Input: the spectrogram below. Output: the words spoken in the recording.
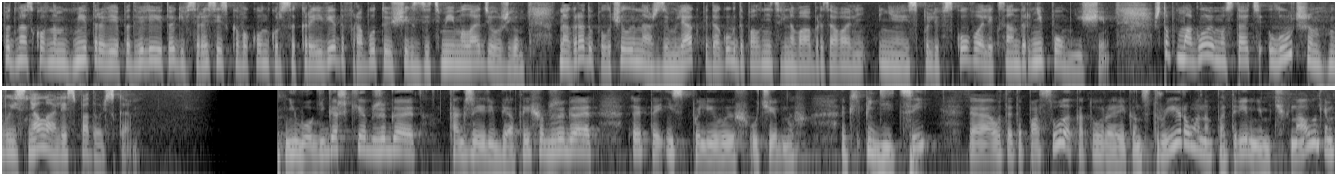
подмосковном Дмитрове подвели итоги всероссийского конкурса краеведов, работающих с детьми и молодежью. Награду получил и наш земляк, педагог дополнительного образования из Полевского Александр Непомнящий. Что помогло ему стать лучшим, выясняла Олеся Подольская. Него гигашки обжигает, также и ребята их обжигают. Это из полевых учебных экспедиций – вот эта посуда, которая реконструирована по древним технологиям.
